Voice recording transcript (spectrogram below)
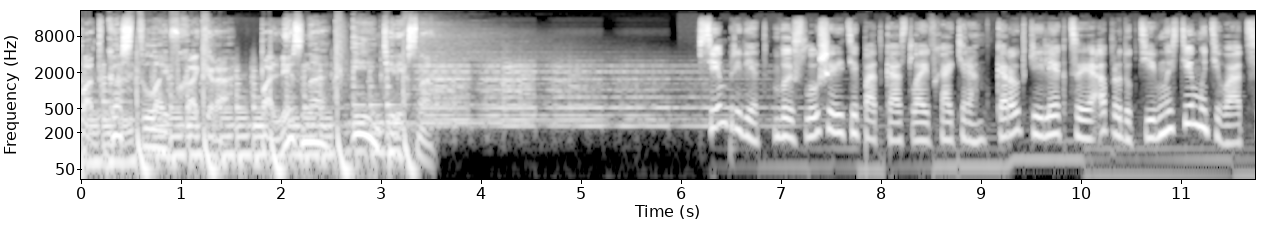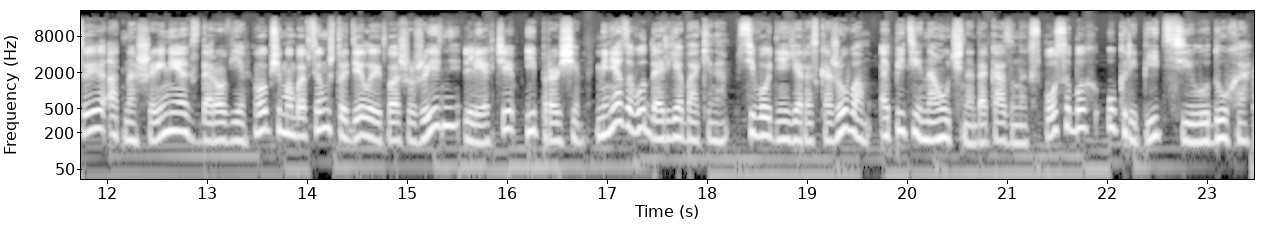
Подкаст лайфхакера. Полезно и интересно. Всем привет! Вы слушаете подкаст лайфхакера. Короткие лекции о продуктивности, мотивации, отношениях, здоровье. В общем, обо всем, что делает вашу жизнь легче и проще. Меня зовут Дарья Бакина. Сегодня я расскажу вам о пяти научно доказанных способах укрепить силу духа.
